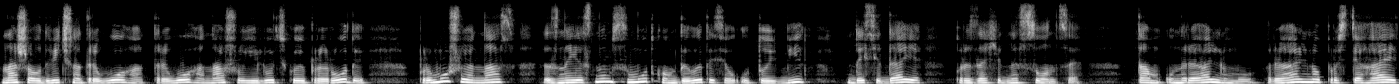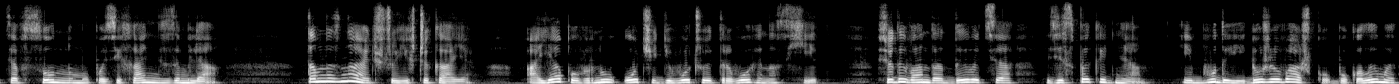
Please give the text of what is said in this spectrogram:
Наша одвічна тривога, тривога нашої людської природи примушує нас з неясним смутком дивитися у той бік, де сідає призахідне сонце. Там, у нереальному, реально простягається в сонному позіханні земля. Там не знають, що їх чекає. А я повернув очі дівочої тривоги на схід. Сюди Ванда дивиться зі спеки дня, і буде їй дуже важко, бо коли ми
